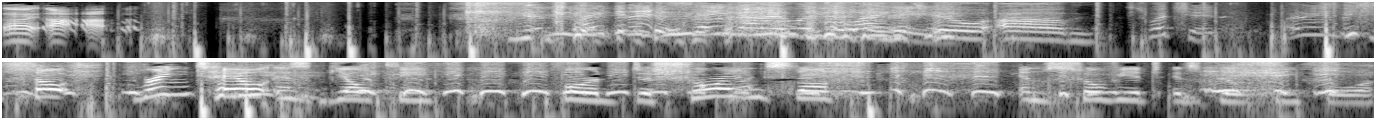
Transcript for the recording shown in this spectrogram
I, I, I I didn't say that I was going to um switch it. So Ringtail is guilty for destroying stuff, and Soviet is guilty for.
